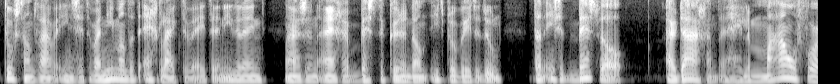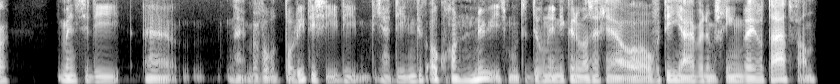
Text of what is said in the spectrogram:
toestand waar we in zitten, waar niemand het echt lijkt te weten en iedereen naar zijn eigen best te kunnen dan iets probeert te doen, dan is het best wel uitdagend. En helemaal voor mensen die, eh, nou, bijvoorbeeld politici, die, ja, die natuurlijk ook gewoon nu iets moeten doen. En die kunnen wel zeggen, ja, over tien jaar hebben we er misschien resultaat van.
